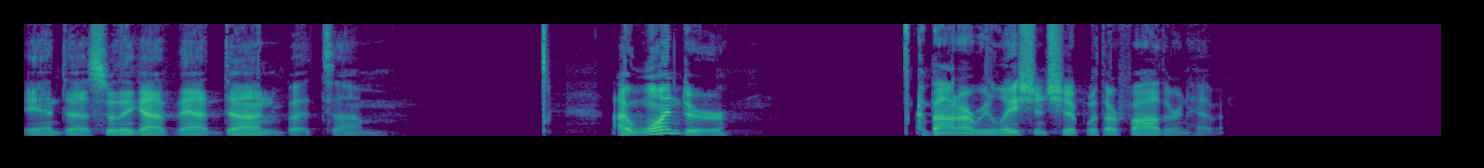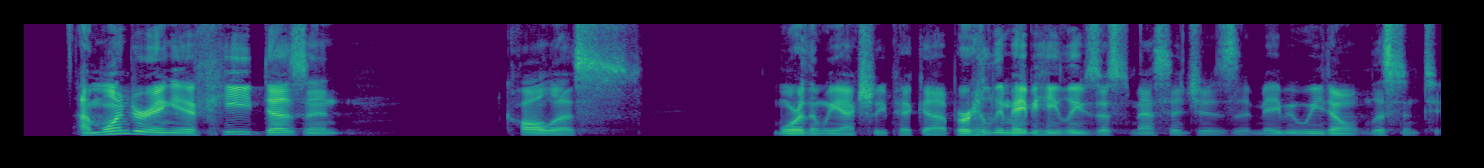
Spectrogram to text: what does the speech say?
and uh, so they got that done. But um, I wonder about our relationship with our Father in heaven. I'm wondering if He doesn't call us more than we actually pick up, or maybe He leaves us messages that maybe we don't listen to.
